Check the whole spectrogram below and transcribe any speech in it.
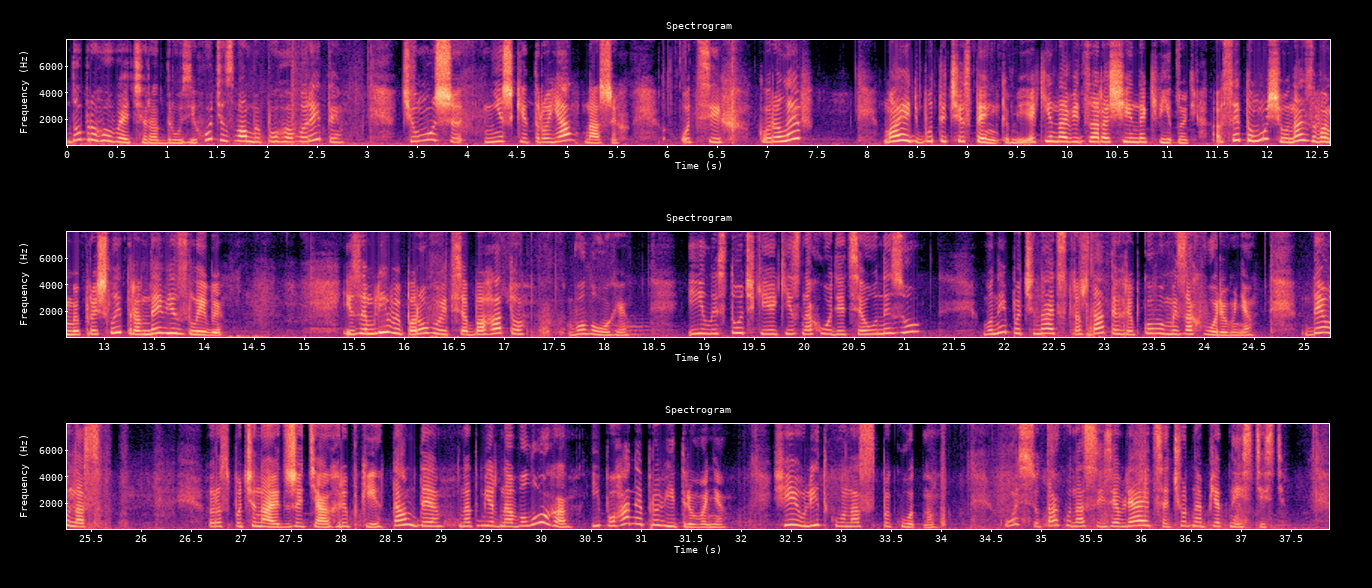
Доброго вечора, друзі. Хочу з вами поговорити, чому ж ніжки троянд наших, оцих королев, мають бути чистенькими, які навіть зараз ще й не квітнуть. А все тому, що у нас з вами пройшли травневі зливи. Із землі випаровується багато вологи. І листочки, які знаходяться унизу, вони починають страждати грибковими захворюваннями. Де у нас розпочинають життя грибки там, де надмірна волога і погане провітрювання. Ще й улітку у нас спекотно. Ось отак у нас і з'являється чорна п'ятнистість.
